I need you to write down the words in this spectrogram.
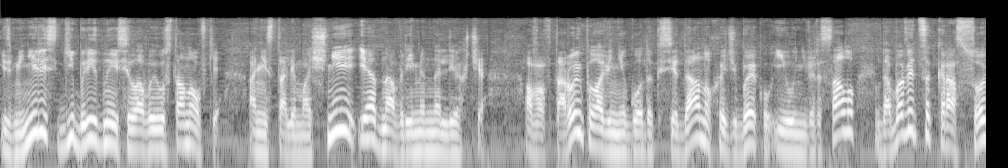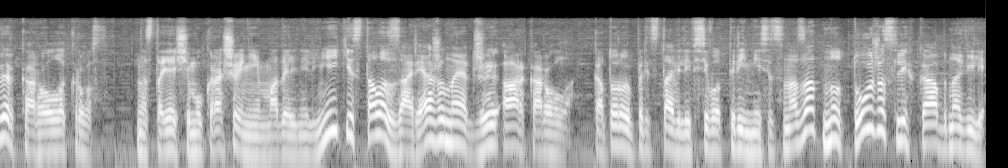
Изменились гибридные силовые установки, они стали мощнее и одновременно легче. А во второй половине года к седану, хэтчбеку и универсалу добавится кроссовер Corolla Cross. Настоящим украшением модельной линейки стала заряженная GR Corolla, которую представили всего три месяца назад, но тоже слегка обновили,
